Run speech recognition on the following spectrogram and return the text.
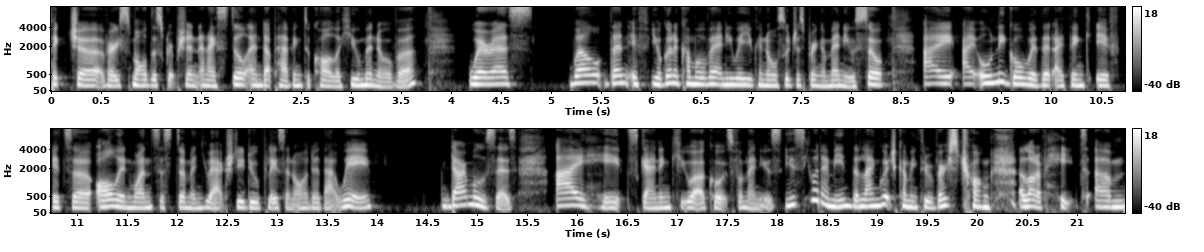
picture, a very small description, and I still end up having to call a human over. Whereas well, then if you're going to come over anyway, you can also just bring a menu. So I, I only go with it, I think, if it's a all-in-one system and you actually do place an order that way. Darmu says, I hate scanning QR codes for menus. You see what I mean? The language coming through very strong, a lot of hate. Um,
